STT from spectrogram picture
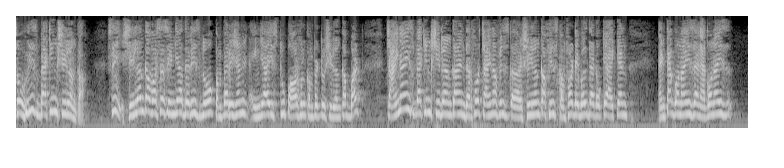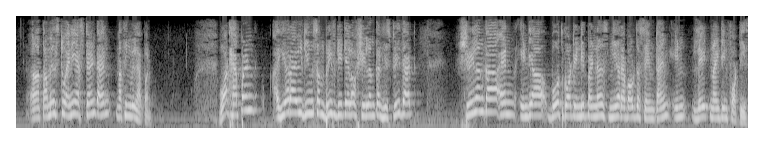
So, who is backing Sri Lanka? See, Sri Lanka versus India, there is no comparison. India is too powerful compared to Sri Lanka, but China is backing Sri Lanka, and therefore China feels, uh, Sri Lanka feels comfortable that, okay, I can antagonize and agonize uh, Tamils to any extent, and nothing will happen. What happened, uh, here I will give some brief detail of Sri Lankan history that Sri Lanka and India both got independence near about the same time in late 1940s.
